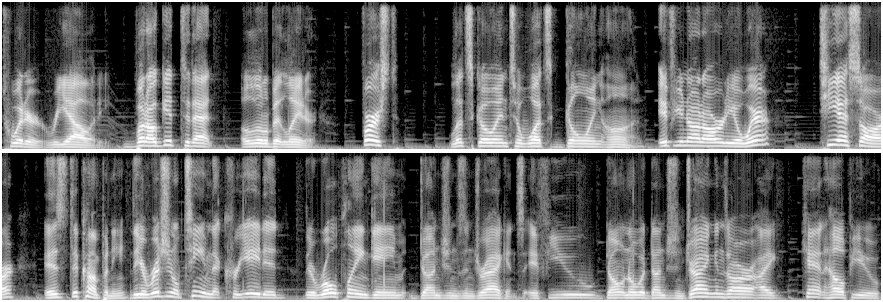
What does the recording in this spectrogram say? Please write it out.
Twitter reality. But I'll get to that a little bit later. First, let's go into what's going on. If you're not already aware, TSR is the company, the original team that created the role-playing game Dungeons and Dragons. If you don't know what Dungeons and Dragons are, I can't help you.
